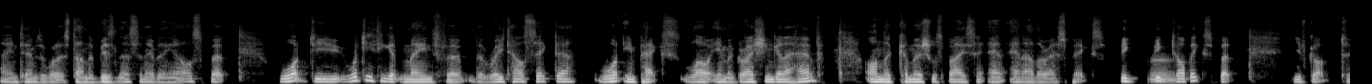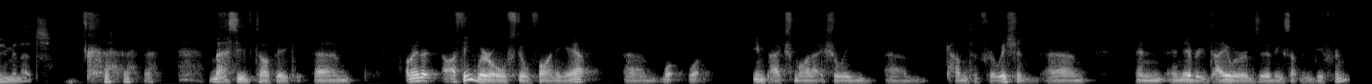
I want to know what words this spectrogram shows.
uh, in terms of what it's done to business and everything else. But what do you what do you think it means for the retail sector? What impacts lower immigration going to have on the commercial space and, and other aspects? Big big mm. topics, but you've got two minutes. Massive topic. Um, I mean, I think we're all still finding out um, what what impacts might actually um, come to fruition, um, and and every day we're observing something different.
